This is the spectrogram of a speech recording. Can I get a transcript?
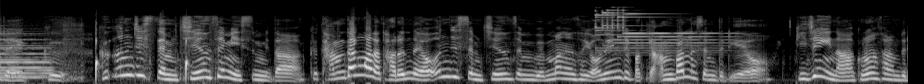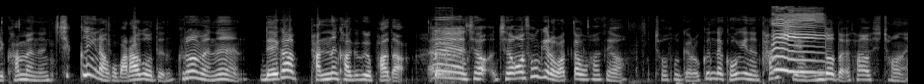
사무실에 그, 그 은지쌤, 지은쌤이 있습니다. 그 담당마다 다른데요. 은지쌤, 지은쌤은 웬만해서 연예인들밖에 안 받는 쌤들이에요. BJ나 그런 사람들이 가면은 측근이라고 말하거든. 그러면은 내가 받는 가격을 받아. 예, 저, 제가 소개로 왔다고 하세요. 저 소개로. 근데 거기는 5시에 문 닫아요. 5시 전에.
